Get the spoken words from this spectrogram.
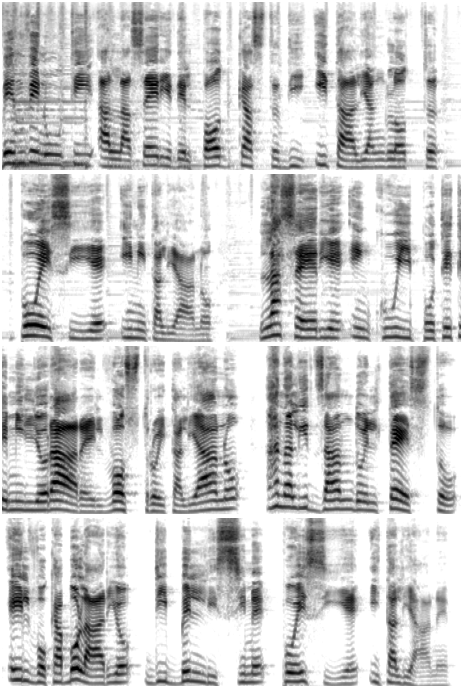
Benvenuti alla serie del podcast di Italian Glot Poesie in italiano, la serie in cui potete migliorare il vostro italiano analizzando il testo e il vocabolario di bellissime poesie italiane.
